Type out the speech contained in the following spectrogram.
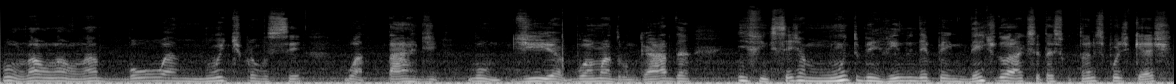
Olá, olá, olá, boa noite para você, boa tarde, bom dia, boa madrugada, enfim, seja muito bem-vindo, independente do horário que você está escutando esse podcast.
